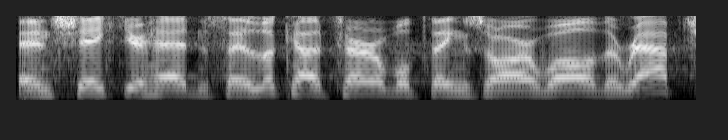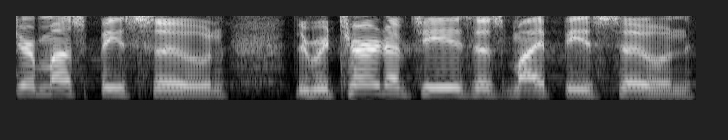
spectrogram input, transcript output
and shake your head and say, Look how terrible things are. Well, the rapture must be soon. The return of Jesus might be soon.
